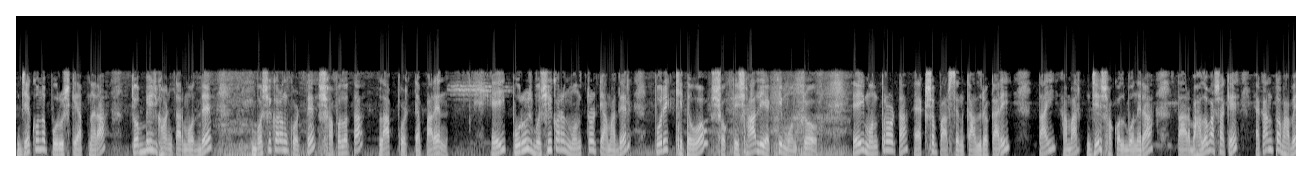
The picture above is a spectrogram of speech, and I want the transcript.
যে কোনো পুরুষকে আপনারা চব্বিশ ঘণ্টার মধ্যে বশীকরণ করতে সফলতা লাভ করতে পারেন। এই পুরুষ বশীকরণ মন্ত্রটি আমাদের পরীক্ষিত ও শক্তিশালী একটি মন্ত্র। এই মন্ত্রটা একশো পার্সেন্ট কার্যকারী। তাই আমার যে সকল বোনেরা তার ভালোবাসাকে একান্তভাবে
